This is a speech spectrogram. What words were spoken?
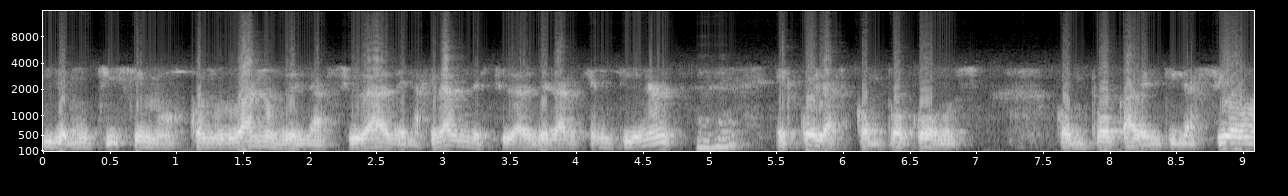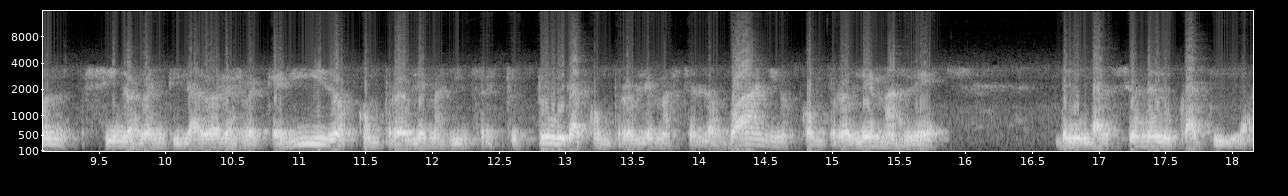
y de muchísimos conurbanos de la ciudad, de las grandes ciudades de la Argentina, escuelas con pocos con poca ventilación, sin los ventiladores requeridos, con problemas de infraestructura, con problemas en los baños, con problemas de, de inversión educativa.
